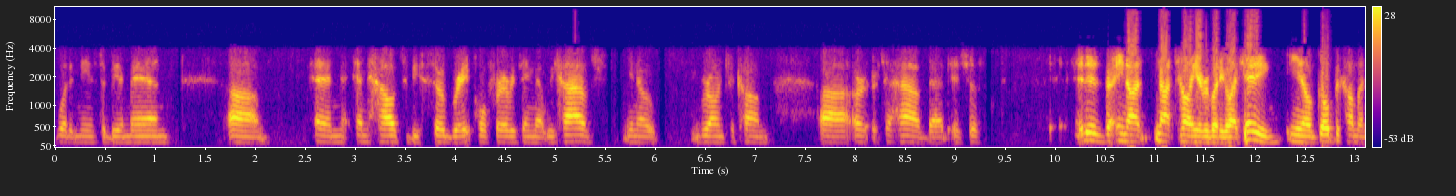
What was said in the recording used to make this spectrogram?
what it means to be a man, um, and, and how to be so grateful for everything that we have, you know, grown to come uh, or, or to have that it's just it is you know not telling everybody like hey you know go become a,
